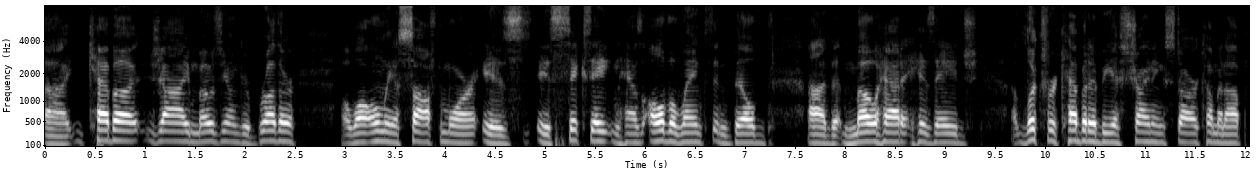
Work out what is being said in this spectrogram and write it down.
Uh, Keba Jai, Mo's younger brother, uh, while only a sophomore, is is six eight and has all the length and build uh, that Mo had at his age. Look for Keba to be a shining star coming up.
